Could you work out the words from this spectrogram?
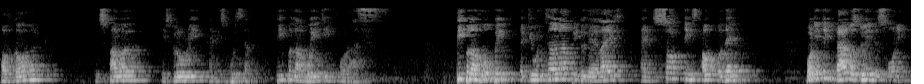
of God, His power, His glory, and His wisdom. People are waiting for us. People are hoping that you will turn up into their lives and sort things out for them. What do you think Val was doing this morning?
